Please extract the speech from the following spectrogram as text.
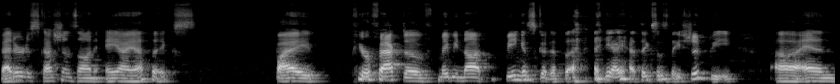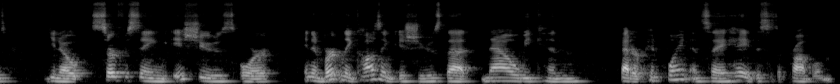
better discussions on AI ethics by pure fact of maybe not being as good at the AI ethics as they should be, uh, and you know surfacing issues or inadvertently causing issues that now we can better pinpoint and say, hey, this is a problem.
